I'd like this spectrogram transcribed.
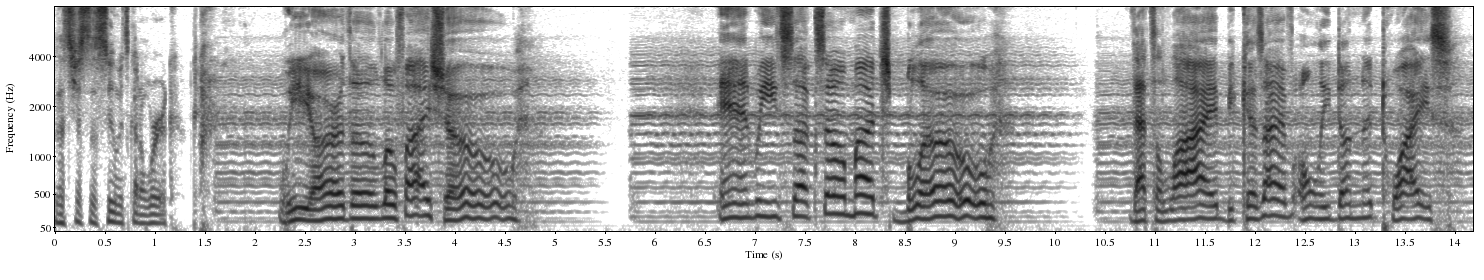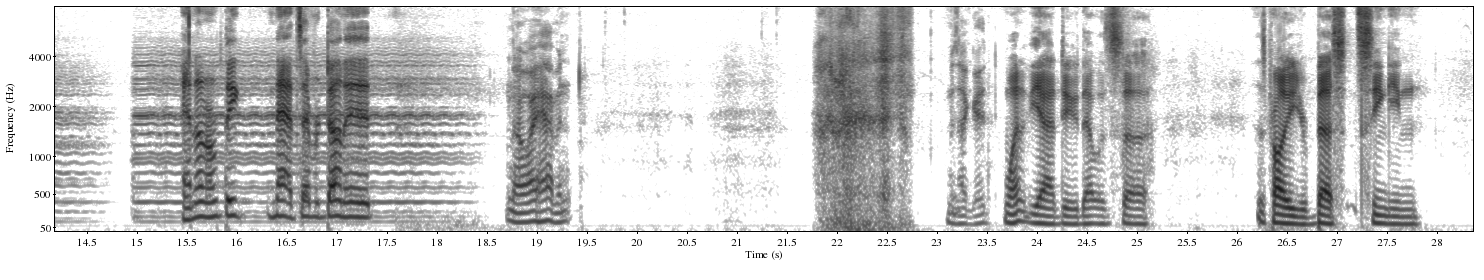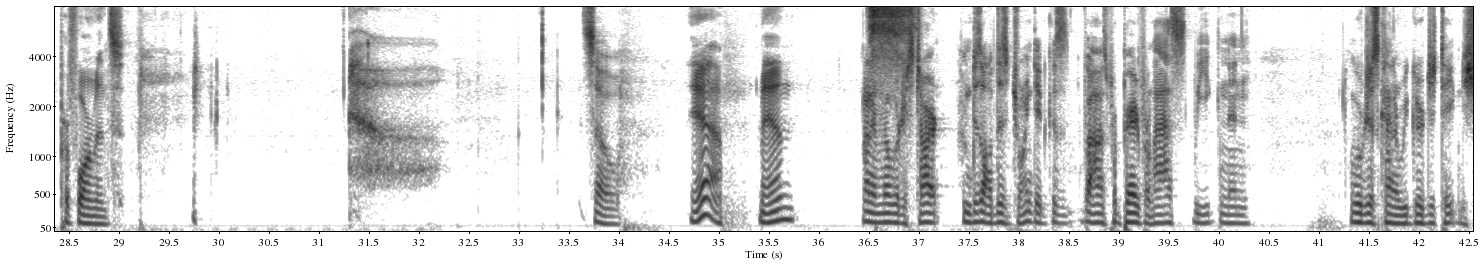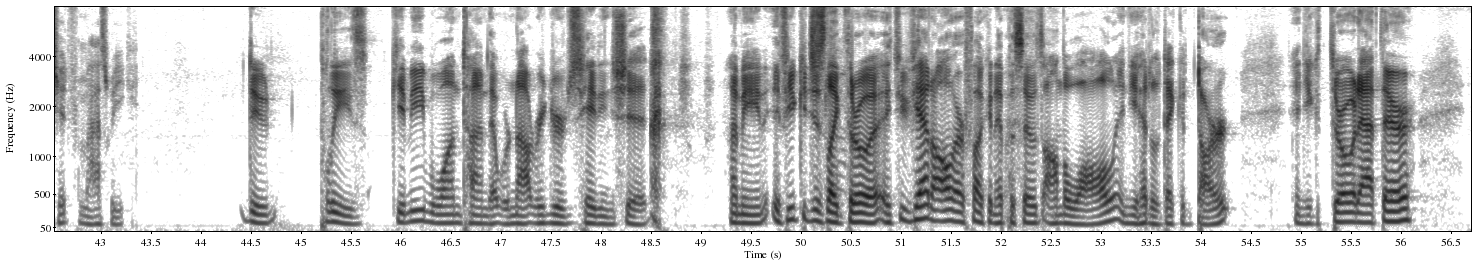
Let's just assume it's gonna work. We are the Lo-Fi Show, and we suck so much blow. That's a lie because I've only done it twice, and I don't think Nat's ever done it. No, I haven't. Was that good? One, yeah, dude, that was uh, that was probably your best singing performance. So Yeah, man. I don't even know where to start. I'm just all disjointed because I was prepared for last week, and then we're just kind of regurgitating shit from last week. dude, please give me one time that we're not regurgitating shit. I mean, if you could just like throw it, if you had all our fucking episodes on the wall and you had like a dart and you could throw it out there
